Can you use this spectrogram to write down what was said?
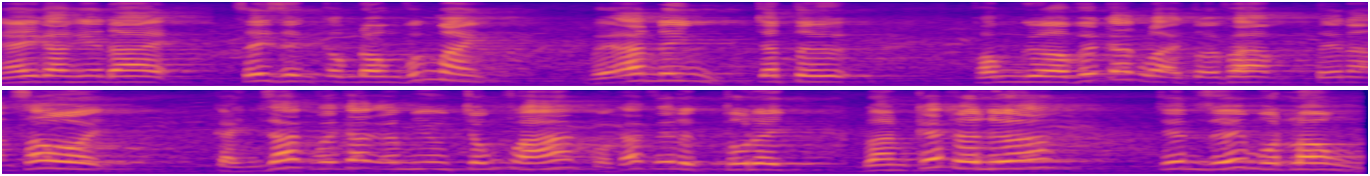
ngày càng hiện đại, xây dựng cộng đồng vững mạnh về an ninh, trật tự, phòng ngừa với các loại tội phạm, tệ nạn xã hội, cảnh giác với các âm mưu chống phá của các thế lực thù địch, đoàn kết hơn nữa, trên dưới một lòng,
